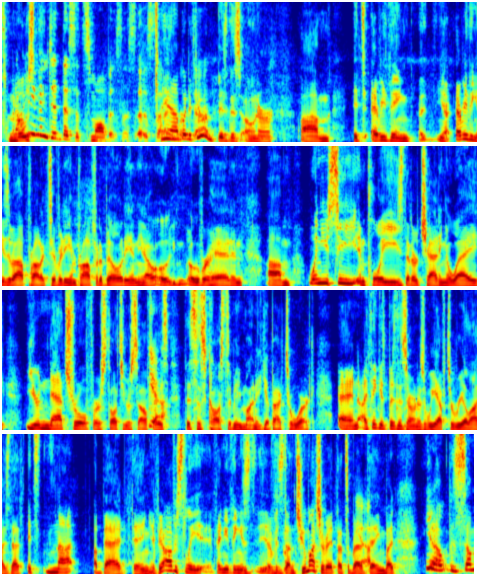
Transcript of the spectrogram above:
Mm-hmm. But most I even did this at small businesses. Yeah, but if you're a business owner, um, it's everything. uh, You know, everything is about productivity and profitability, and you know, o- overhead. And um, when you see employees that are chatting away, your natural first thought to yourself Yeah. is, "This is costing me money. Get back to work." And I think as business owners, we have to realize that it's not a bad thing. If you obviously, if anything is, if it's done too much of it, that's a bad Yeah. thing. But you know, some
